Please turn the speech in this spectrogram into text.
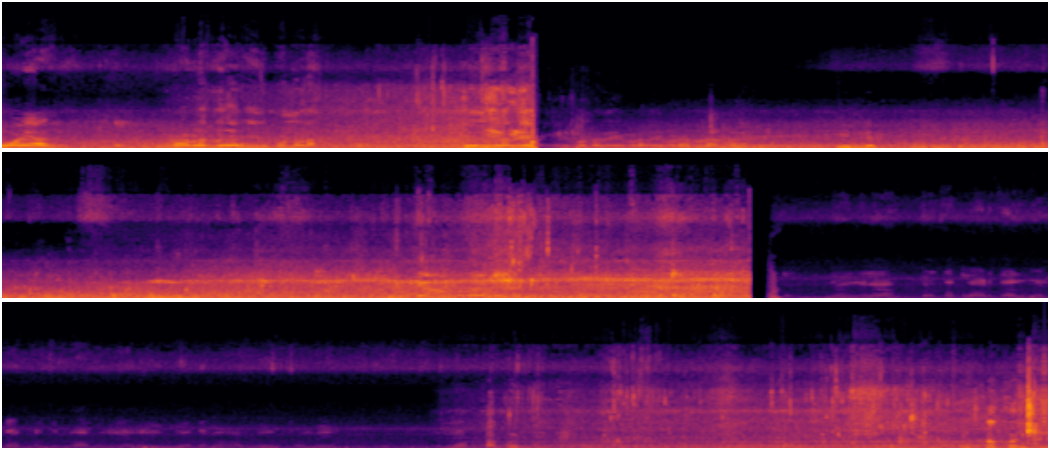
പോയാ ഇവിടെ ഇവിടെ കയറി ഇരിപ്പുണ്ടടാ. ഇവിടെ? കയറി ഇരിപ്പുണ്ടോ? ഇവിടെ ഇവിടെ ഇവിടെ. ഇല്ല. ഒന്നുമില്ല. ക്യാമറ ഞങ്ങൾ അപ്പുറത്തെ പാടത്തായിരുന്നു കേട്ടോ. അപ്പുറത്തെ പാടത്ത് നിന്ന് ഞങ്ങൾ ഇങ്ങോട്ട് മാറി. ഇപ്പം ദേ മുട്ടക്കൊഞ്ച് മുട്ടക്കൊഞ്ച്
